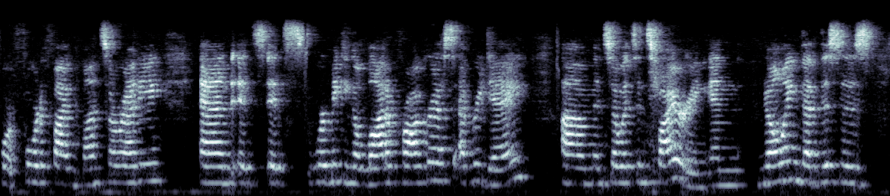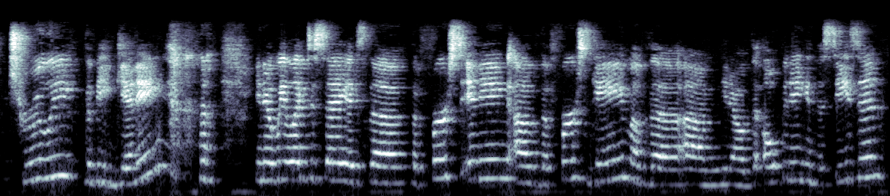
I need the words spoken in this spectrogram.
for four to five months already, and it's it's we're making a lot of progress every day. Um, and so it's inspiring and knowing that this is truly the beginning. you know, we like to say it's the, the first inning of the first game of the um, you know the opening in the season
